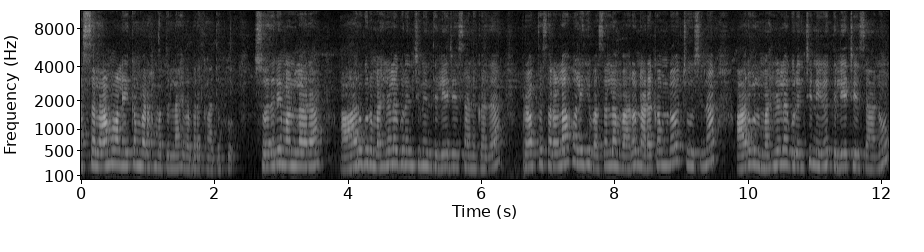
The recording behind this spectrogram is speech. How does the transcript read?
అస్సలం అయికం వరహమతుల్లాహి వబర్కాతుహు. సోదరి మనులారా ఆరుగురు మహిళల గురించి నేను తెలియజేశాను కదా. ప్రవక్త సరళాహు అలీహి వసల్లం వారు నరకంలో చూసిన ఆరుగురు మహిళల గురించి నేను తెలియజేశాను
